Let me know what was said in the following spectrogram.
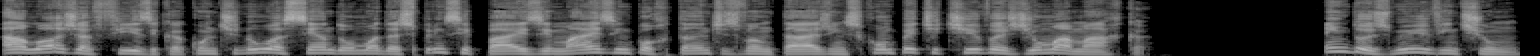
a loja física continua sendo uma das principais e mais importantes vantagens competitivas de uma marca. Em 2021,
